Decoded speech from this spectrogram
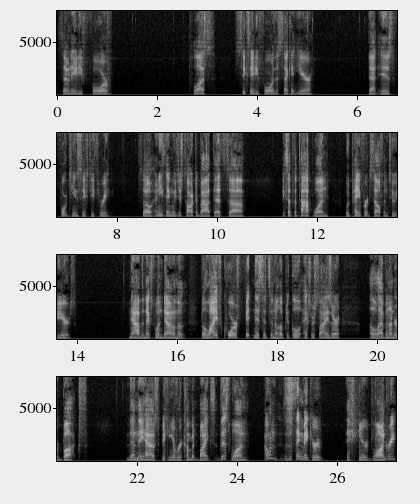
seven eighty-four plus six eighty-four the second year, that is fourteen sixty-three. So anything we just talked about that's uh, except the top one would pay for itself in two years. Now the next one down on the the Life Core Fitness, it's an elliptical exerciser, eleven hundred bucks. Then they have, speaking of recumbent bikes, this one. I want. Does this thing make your your laundry?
